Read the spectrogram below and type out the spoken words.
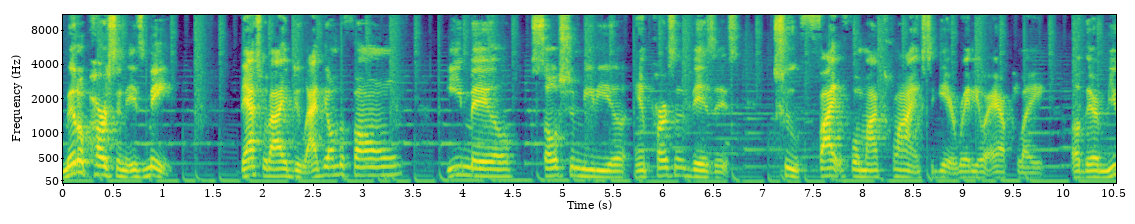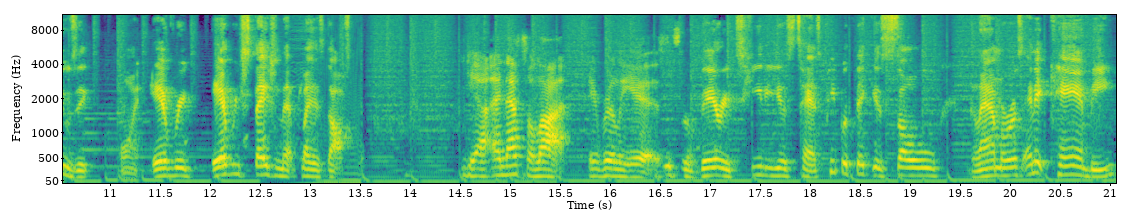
middle person is me. That's what I do. I get on the phone, email, social media, in person visits to fight for my clients to get radio airplay of their music on every every station that plays gospel. Yeah, and that's a lot. It really is. It's a very tedious task. People think it's so glamorous, and it can be,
